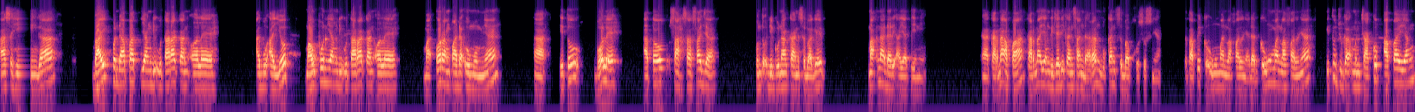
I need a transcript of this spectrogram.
ah, sehingga baik pendapat yang diutarakan oleh Abu Ayyub maupun yang diutarakan oleh orang pada umumnya nah, itu boleh atau sah-sah saja untuk digunakan sebagai makna dari ayat ini. Nah, karena apa? Karena yang dijadikan sandaran bukan sebab khususnya, tetapi keumuman lafalnya dan keumuman lafalnya itu juga mencakup apa yang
